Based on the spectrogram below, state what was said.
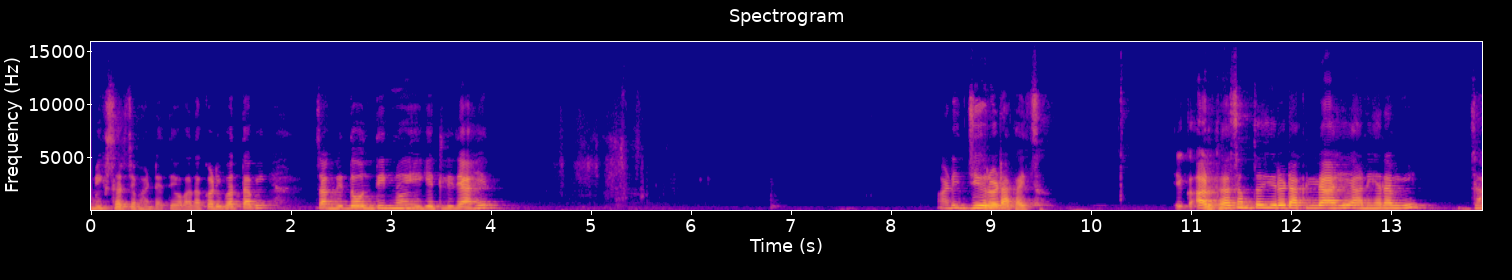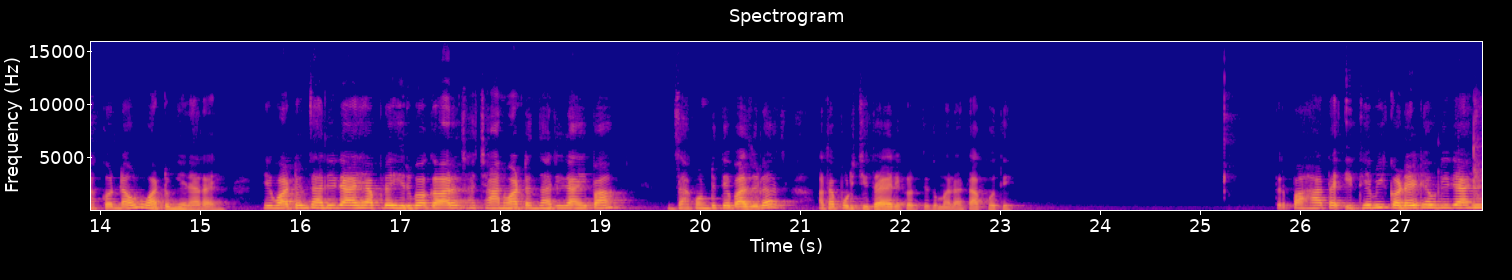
मिक्सरच्या भांड्यात. ते बघा आता कढीपत्ता बी चांगले दोन तीन हे घेतलेले आहेत. आणि जिरं टाकायचं. एक अर्धा चमचा जिरं टाकलेलं आहे आणि ह्याला मी झाकण लावून वाटून घेणार आहे. हे वाटून झालेलं आहे आपलं हिरवंगार छान वाटण झालेलं आहे पा झाकून ते बाजूलाच. आता पुढची तयारी करते तुम्हाला दाखवते. तर पहा आता इथे मी कढई ठेवलेली आहे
